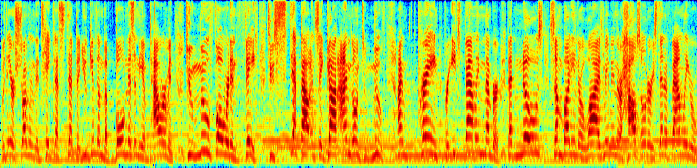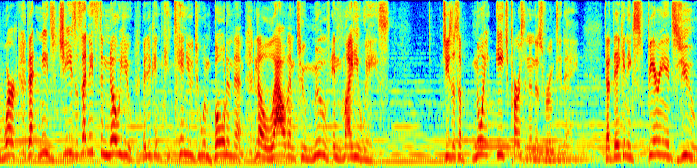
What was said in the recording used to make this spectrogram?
but they are struggling to take that step that you give them the boldness and the empowerment to move forward in faith, to step out and say, God, I'm going to move. I'm praying for each family member that knows somebody in their lives, maybe in their household or extended family or work, that needs Jesus, that needs to know you, that you can continue to embolden them and allow them to move in mighty ways. Jesus, anoint each person in this room today that they can experience you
